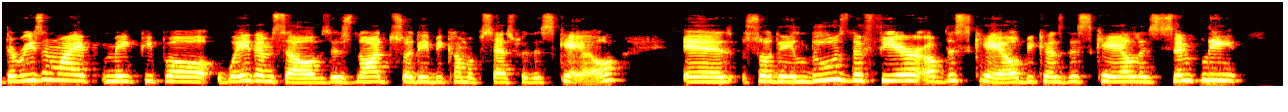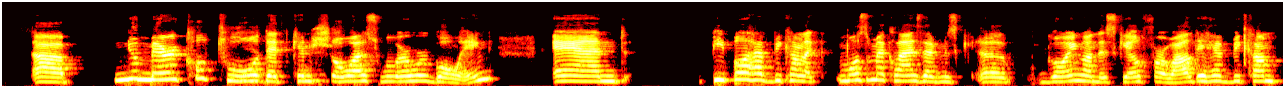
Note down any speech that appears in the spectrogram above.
the reason why I make people weigh themselves is not so they become obsessed with the scale is so they lose the fear of the scale because the scale is simply a numerical tool that can show us where we're going and people have become like most of my clients that have been uh, going on the scale for a while they have become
